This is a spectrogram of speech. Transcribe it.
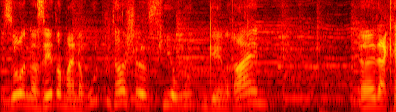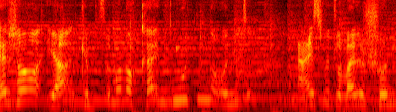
So, und da seht ihr meine Routentasche. Vier Routen gehen rein. Äh, der Kescher, ja, gibt es immer noch keinen guten und er ist mittlerweile schon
